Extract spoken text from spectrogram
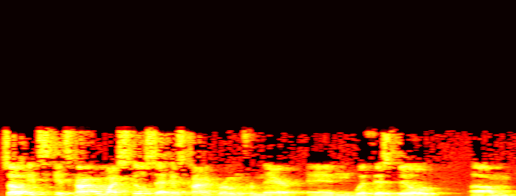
So it's it's kind of my skill set has kind of grown from there, and with this build, um,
